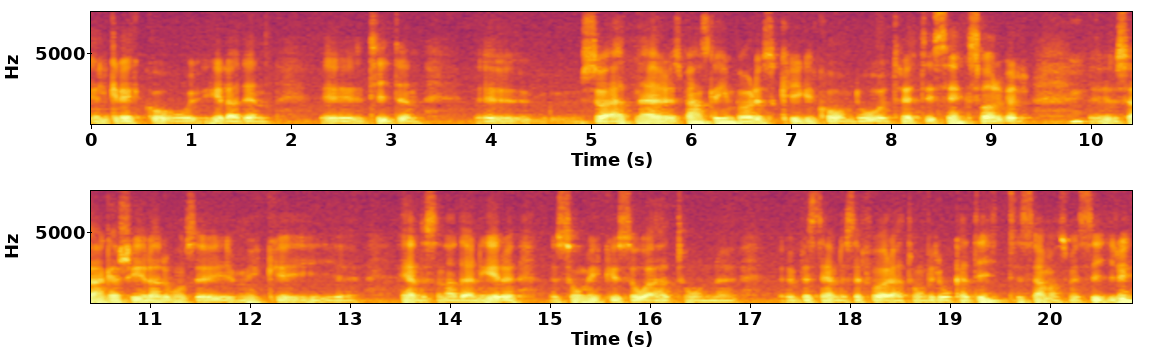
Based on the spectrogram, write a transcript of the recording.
El Greco och hela den eh, tiden. Eh, så att när spanska inbördeskriget kom då, 36 var det väl, eh, så engagerade hon sig mycket i eh, händelserna där nere. Så mycket så att hon eh, bestämde sig för att hon ville åka dit tillsammans med Siri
